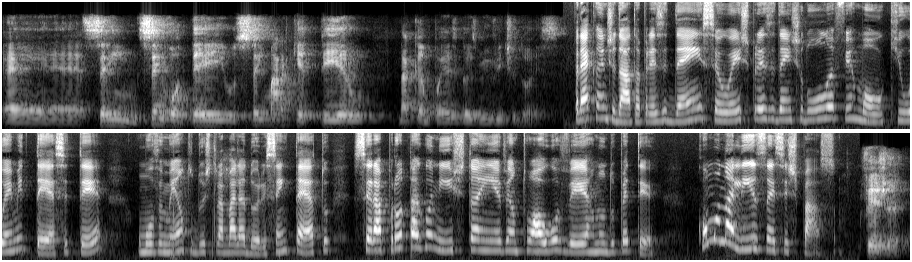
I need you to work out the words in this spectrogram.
é, sem, sem rodeios, sem marqueteiro na campanha de 2022. Pré-candidato à presidência, o ex-presidente Lula afirmou que o MTST, o Movimento dos Trabalhadores Sem Teto, será protagonista em eventual governo do PT. Como analisa esse espaço? Veja,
